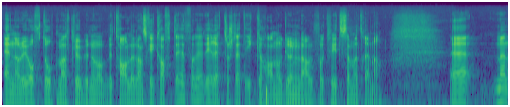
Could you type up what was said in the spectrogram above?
ender det jo ofte opp med at klubbene må betale ganske kraftig fordi de rett og slett ikke har noe grunnlag for å kvitte seg med treneren. Eh, men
